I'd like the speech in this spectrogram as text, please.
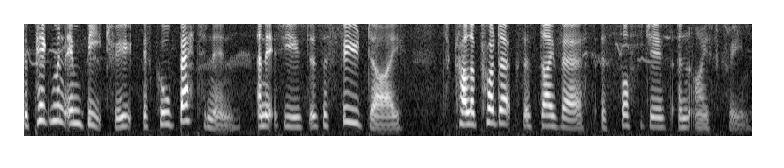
The pigment in beetroot is called betanin, and it's used as a food dye to colour products as diverse as sausages and ice cream.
